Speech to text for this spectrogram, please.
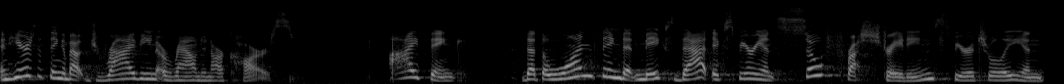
And here's the thing about driving around in our cars I think that the one thing that makes that experience so frustrating spiritually and,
